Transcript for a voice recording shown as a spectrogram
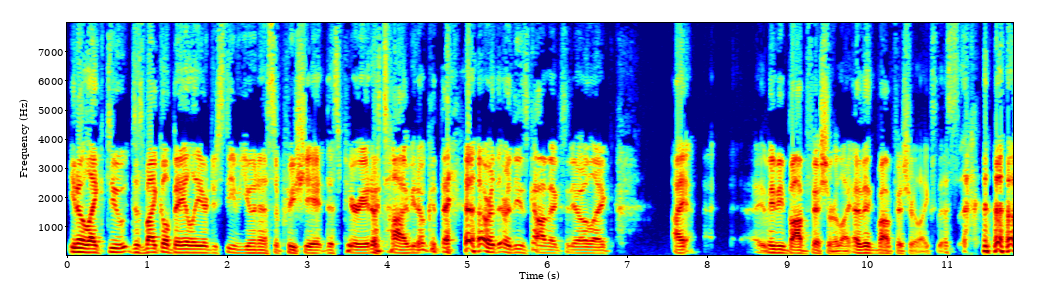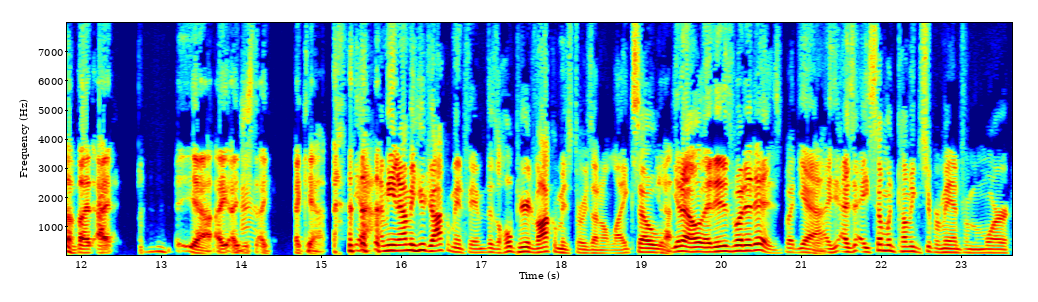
you know, like, do does Michael Bailey or do Steve Younis appreciate this period of time? You know, could they or or these comics? You know, like, I maybe Bob Fisher like I think Bob Fisher likes this, but I, yeah, I, I just I I can't. yeah, I mean, I'm a huge Aquaman fan. But there's a whole period of Aquaman stories I don't like, so Yeah. you know it is what it is. But yeah, as a someone coming to Superman from a more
